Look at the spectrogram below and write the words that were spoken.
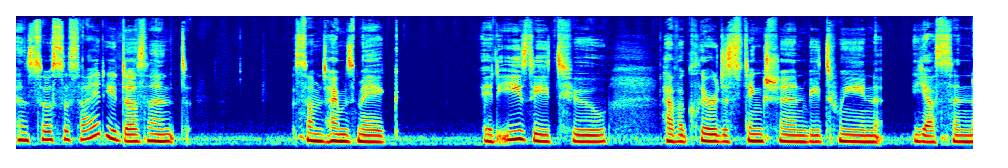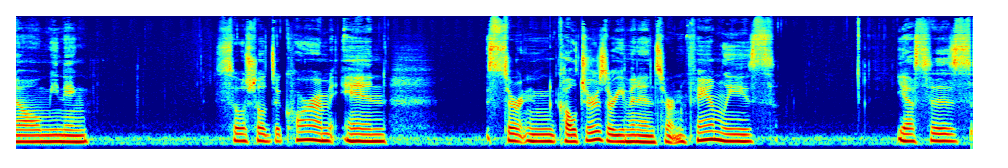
And so society doesn't sometimes make it easy to have a clear distinction between yes and no, meaning social decorum in certain cultures or even in certain families, yeses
